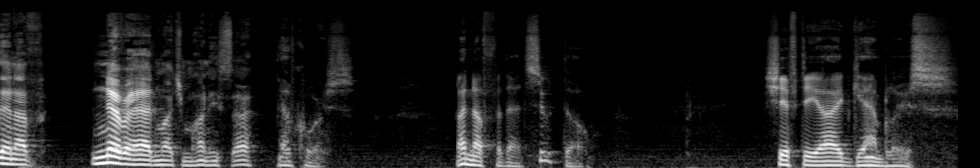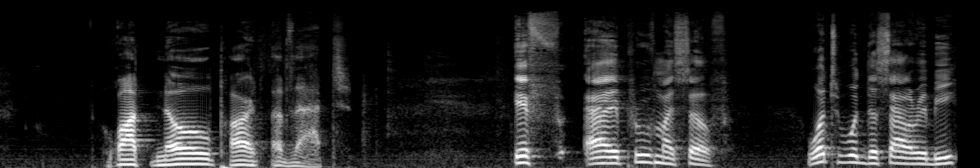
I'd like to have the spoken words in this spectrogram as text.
then I've never had much money, sir. Of course. Enough for that suit, though. Shifty eyed gamblers. Want no part of that. If I prove myself, what would the salary be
